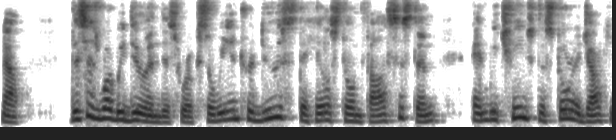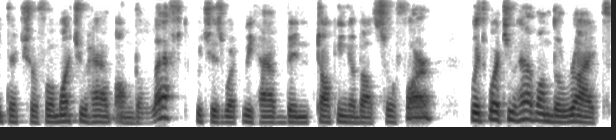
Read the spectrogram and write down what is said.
Now, this is what we do in this work. So we introduce the Hailstorm file system and we change the storage architecture from what you have on the left, which is what we have been talking about so far, with what you have on the right,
